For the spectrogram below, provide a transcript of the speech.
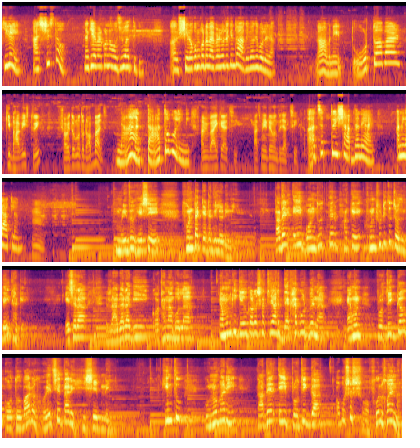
কিরে আসছিস তো? নাকি আবার কোনো অজুহাত দিবি? আর সেরকম কোনো ব্যাপার হলে কিন্তু আগে ভাগে বলে রাখ। না মানে তোর তো আবার কি ভাবিস তুই? সবাই তোর মতো ঢপবাজ না তা তো বলিনি। আমি বাইকে আছি পাঁচ মিনিটের মধ্যে যাচ্ছি। আচ্ছা তুই সাবধানে আয় আমি রাখলাম। হুম। মৃদু হেসে ফোনটা কেটে দিল রিমি। তাদের এই বন্ধুত্বের ফাঁকে খুনসুটি তো চলতেই থাকে। এছাড়া রাগারাগি, কথা না বলা, এমনকি কেউ কারোর সাথে আর দেখা করবে না, এমন প্রতিজ্ঞাও কতবার হয়েছে তার হিসেব নেই। কিন্তু কোনোবারই তাদের এই প্রতিজ্ঞা অবশ্য সফল হয় না।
